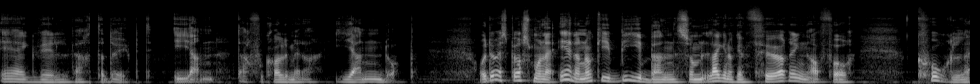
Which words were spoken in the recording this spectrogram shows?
jeg vil bli døypt igjen. Derfor kaller vi det gjendåp. Og da er spørsmålet er det noe i Bibelen som legger noen føringer for hvordan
